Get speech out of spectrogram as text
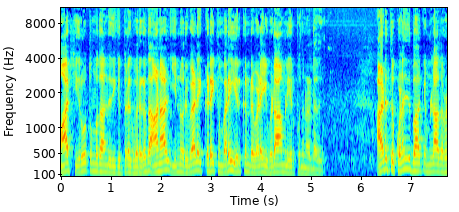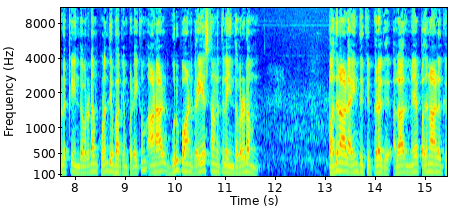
மார்ச் இருபத்தொன்பதாம் தேதிக்கு பிறகு வருகிறது. ஆனால் இன்னொரு வேலை கிடைக்கும் வரை இருக்கின்ற வேலையை விடாமல் இருப்பது நல்லது. அடுத்து குழந்தை பாக்கியம் இல்லாதவர்களுக்கு இந்த வருடம் குழந்தை பாக்கியம் கிடைக்கும். ஆனால் குருபவான் விரயஸ்தானத்தில் இந்த வருடம் பதினாலு ஐந்துக்கு பிறகு அதாவது மே பதினாலுக்கு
